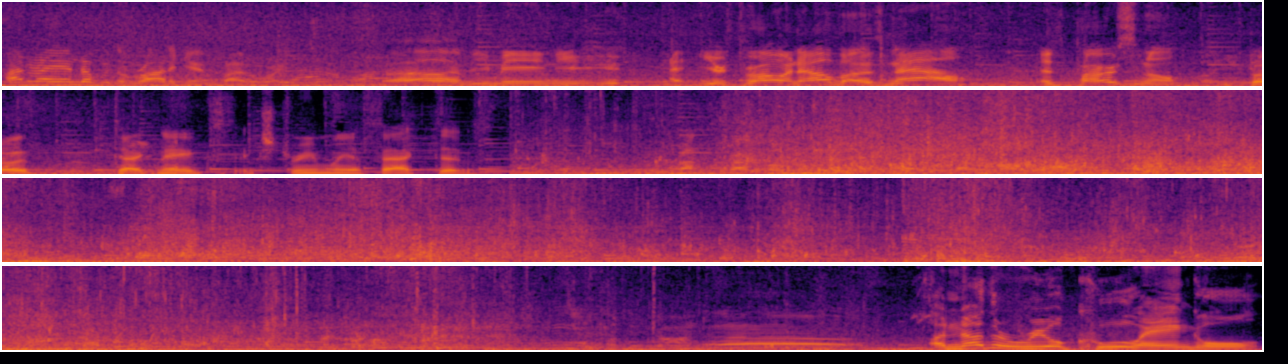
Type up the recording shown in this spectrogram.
How did I end up with the rod again, by the way? Well, if you mean you, you, you're throwing elbows now, it's personal. Both techniques extremely effective. Uh, another real cool angle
